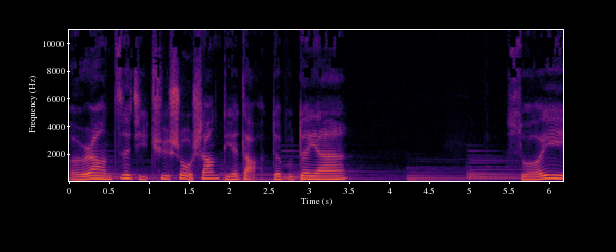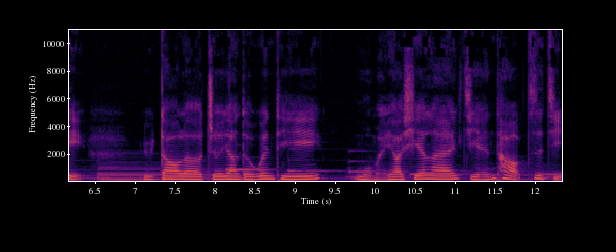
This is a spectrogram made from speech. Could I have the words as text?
而让自己去受伤跌倒，对不对呀？所以遇到了这样的问题，我们要先来检讨自己，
